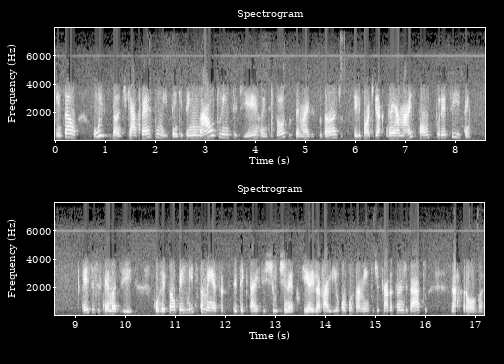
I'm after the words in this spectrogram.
Então, o estudante que acerta um item que tem um alto índice de erro entre todos os demais estudantes, ele pode ganhar mais pontos por esse item. Esse sistema de correção permite também essa, detectar esse chute, né? Porque ele avalia o comportamento de cada candidato na prova.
